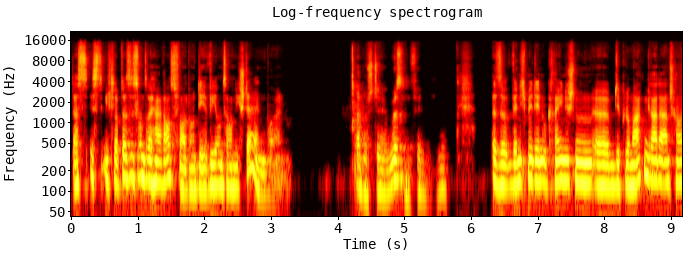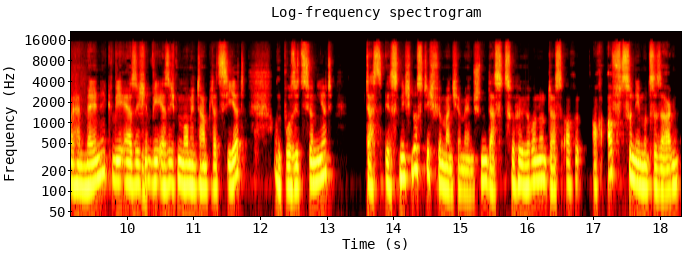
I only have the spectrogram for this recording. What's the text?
das ist, ich glaube, das ist unsere Herausforderung, die wir uns auch nicht stellen wollen. Aber stellen müssen, finde ich. Ne? Also wenn ich mir den ukrainischen äh, Diplomaten gerade anschaue, Herrn Melnik, wie er sich, wie er sich momentan platziert und positioniert, das ist nicht lustig für manche Menschen, das zu hören und das auch, auch aufzunehmen und zu sagen,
